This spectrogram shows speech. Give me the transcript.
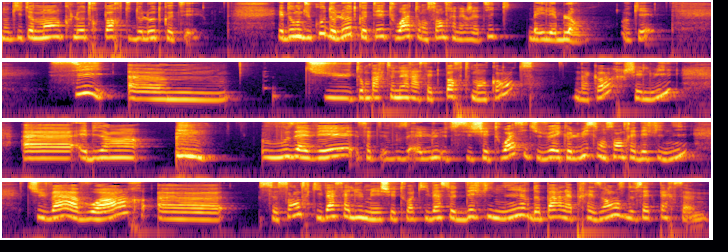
Donc il te manque l'autre porte de l'autre côté. Et donc du coup, de l'autre côté, toi, ton centre énergétique, ben, il est blanc. Ok? Si euh, ton partenaire a cette porte manquante, d'accord, chez lui, euh, eh bien, vous avez, cette, chez toi, si tu veux, et que lui, son centre est défini, tu vas avoir euh, ce centre qui va s'allumer chez toi, qui va se définir de par la présence de cette personne.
